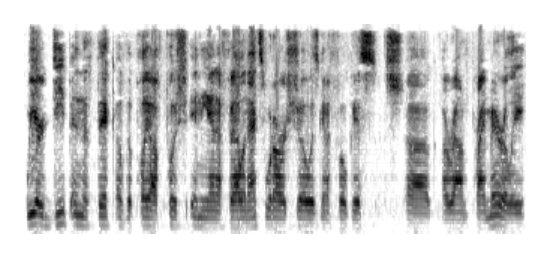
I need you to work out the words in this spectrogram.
we are deep in the thick of the playoff push in the NFL, and that's what our show is going to focus uh, around primarily.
